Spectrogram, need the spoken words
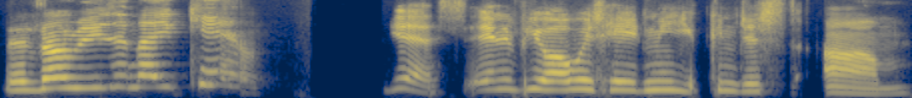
There's no reason that you can't. Yes, and if you always hate me, you can just um,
